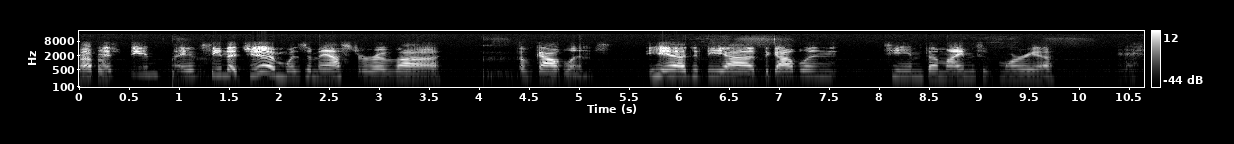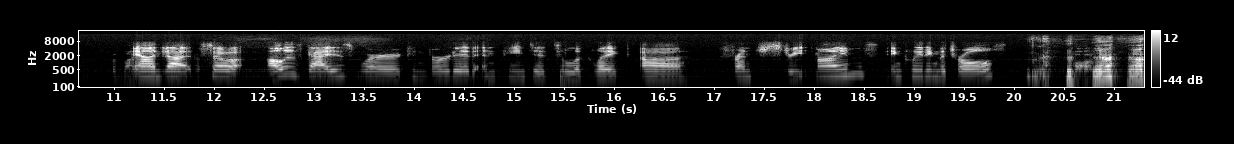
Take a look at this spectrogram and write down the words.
that, that happens. I've seen I have seen that Jim was a master of uh of goblins. He had the uh the goblin team, the Mimes of Moria. But my- And uh so all his guys were converted and painted to look like uh French street mimes, including the trolls. awesome. Yeah, yeah.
